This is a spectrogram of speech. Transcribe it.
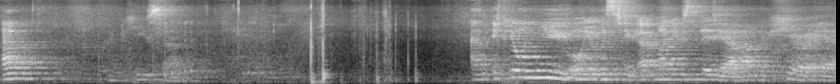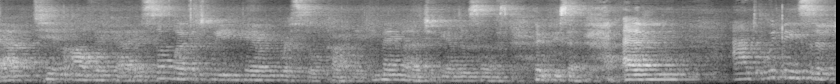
Um, thank you, sir. Um, if you're new or you're visiting, uh, my name's Lydia, I'm the curate here. Um, Tim, our vicar, is somewhere between here and Bristol currently. He may emerge at the end of the service, hopefully so. Um, and we've been sort of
